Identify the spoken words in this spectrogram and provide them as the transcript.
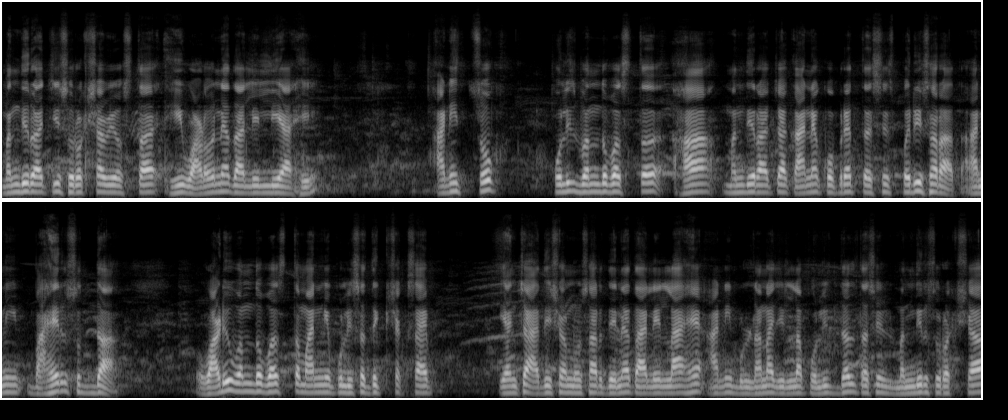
मंदिराची सुरक्षा व्यवस्था ही वाढवण्यात आलेली आहे आणि चोख पोलीस बंदोबस्त हा मंदिराच्या कान्याकोपऱ्यात तसेच परिसरात आणि बाहेरसुद्धा वाढीव बंदोबस्त मान्य पोलीस अधीक्षक साहेब यांच्या आदेशानुसार देण्यात आलेला आहे आणि बुलढाणा जिल्हा पोलीस दल तसेच मंदिर सुरक्षा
